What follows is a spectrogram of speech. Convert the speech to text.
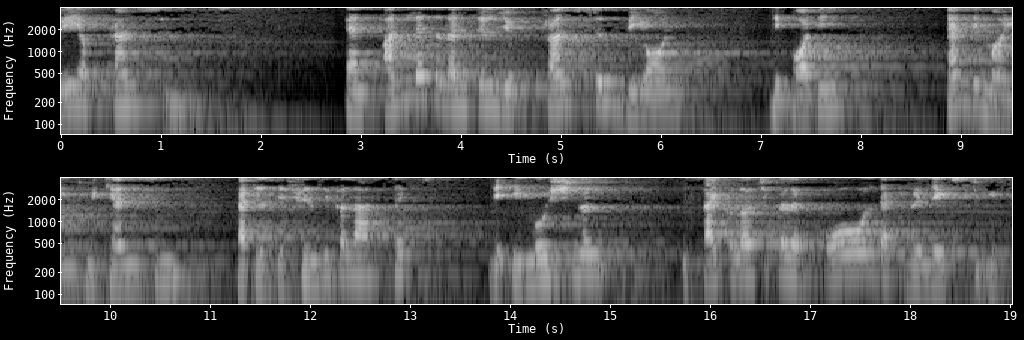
way of transcendence. And unless and until you transcend beyond the body and the mind mechanism, that is the physical aspects, the emotional, the psychological, and all that relates to it,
